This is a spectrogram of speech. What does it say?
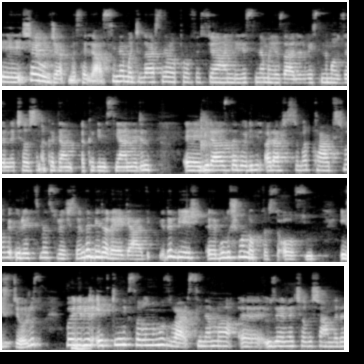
e, şey olacak mesela sinemacılar, sinema profesyonelleri, sinema yazarları ve sinema üzerine çalışan akadem, akademisyenlerin e, biraz da böyle bir araştırma, tartışma ve üretme süreçlerinde bir araya geldikleri bir e, buluşma noktası olsun istiyoruz. Böyle bir etkinlik salonumuz var. Sinema e, üzerine çalışanlara,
